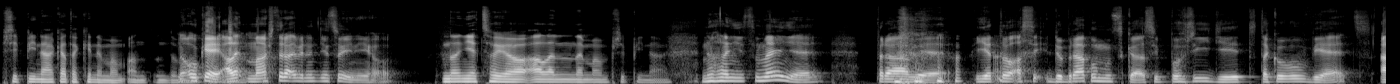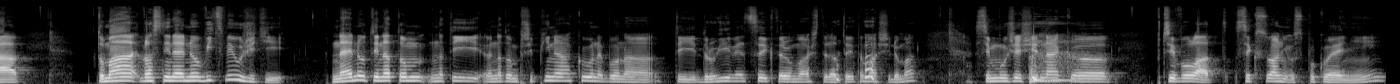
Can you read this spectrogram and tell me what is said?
Připínáka taky nemám, Anton doma. No OK, ale máš teda evidentně něco jiného. No něco jo, ale nemám připínák. No ale nicméně, právě je to asi dobrá pomůcka si pořídit takovou věc a to má vlastně najednou víc využití. Najednou ty na tom, na, tý, na tom připínáku nebo na ty druhé věci, kterou máš teda ty, to máš i doma, si můžeš jednak uh, přivolat sexuální uspokojení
